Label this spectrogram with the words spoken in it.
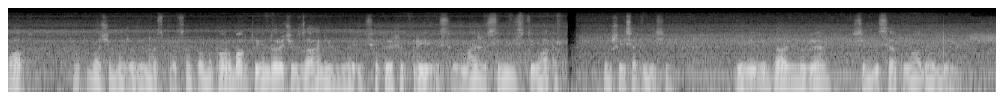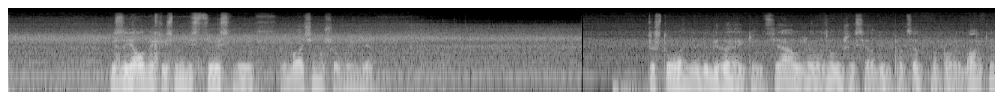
Вт. От бачимо вже 11% на павербанку. Він, до речі, взагалі не грівся пише при майже 70 Вт. Там 68. І віддав він вже 70 Вт годин. Із заявлених 88. Побачимо, що вийде. Тестування добігає кінця, вже залишився 1% на павербанки,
